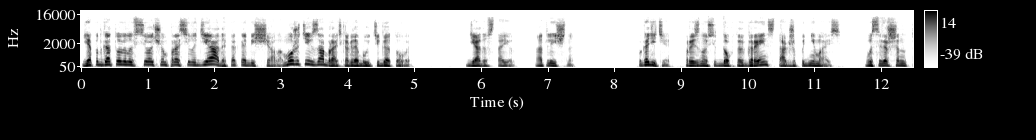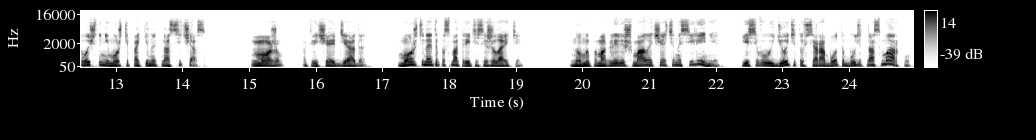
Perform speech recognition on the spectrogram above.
«Я подготовила все, о чем просила Диада, как и обещала. Можете их забрать, когда будете готовы». Диада встает. Отлично. Погодите, произносит доктор Грейнс, также поднимаясь. Вы совершенно точно не можете покинуть нас сейчас. Можем, отвечает Диада. Можете на это посмотреть, если желаете. Но мы помогли лишь малой части населения. Если вы уйдете, то вся работа будет на смарку.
